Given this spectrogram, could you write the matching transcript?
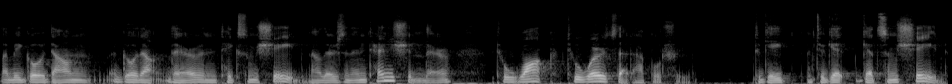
Let me go down, go down there and take some shade. Now there's an intention there to walk towards that apple tree to get, to get, get some shade.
